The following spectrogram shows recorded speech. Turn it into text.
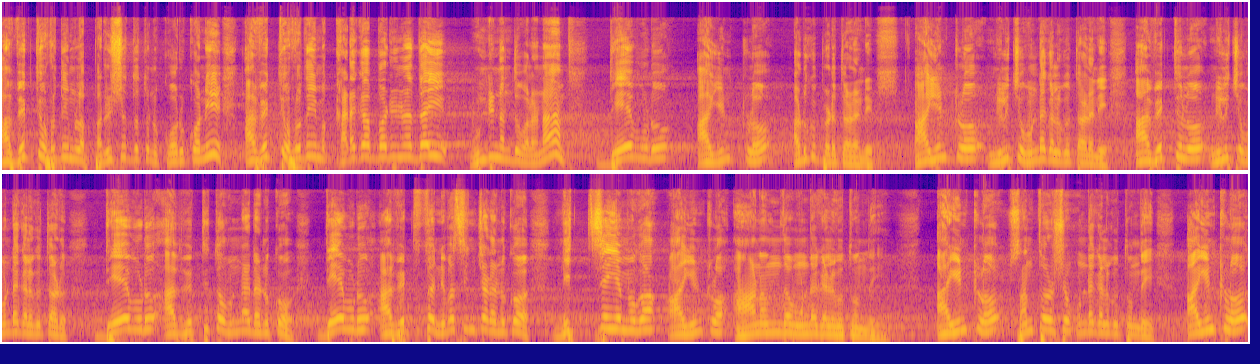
ఆ వ్యక్తి హృదయంలో పరిశుద్ధతను కోరుకొని ఆ వ్యక్తి హృదయం కడగబడినదై ఉండినందువలన దేవుడు ఆ ఇంట్లో అడుగు పెడతాడండి. ఆ ఇంట్లో నిలిచి ఉండగలుగుతాడండి. ఆ వ్యక్తిలో నిలిచి ఉండగలుగుతాడు. దేవుడు ఆ వ్యక్తితో ఉన్నాడనుకో దేవుడు ఆ వ్యక్తితో నివసించాడనుకో నిశ్చయముగా ఆ ఇంట్లో ఆనందం ఉండగలుగుతుంది. ఆ ఇంట్లో సంతోషం ఉండగలుగుతుంది. ఆ ఇంట్లో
